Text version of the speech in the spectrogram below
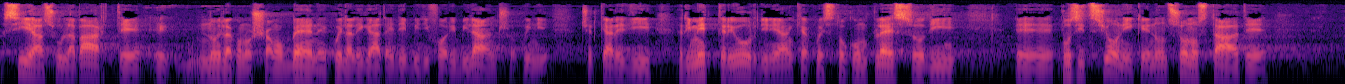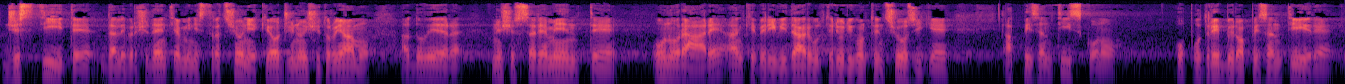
sia sulla parte, e noi la conosciamo bene, quella legata ai debiti fuori bilancio, quindi cercare di rimettere ordine anche a questo complesso di eh, posizioni che non sono state gestite dalle precedenti amministrazioni e che oggi noi ci troviamo a dover necessariamente onorare, anche per evitare ulteriori contenziosi che appesantiscono o potrebbero appesantire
